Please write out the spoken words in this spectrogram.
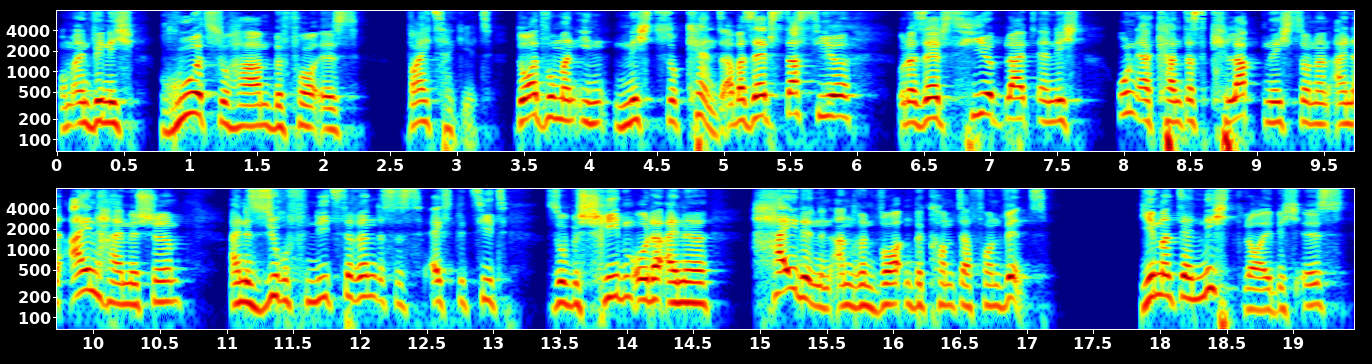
Um ein wenig Ruhe zu haben, bevor es weitergeht. Dort, wo man ihn nicht so kennt. Aber selbst das hier oder selbst hier bleibt er nicht unerkannt. Das klappt nicht, sondern eine Einheimische, eine Syrophenizerin, das ist explizit so beschrieben, oder eine Heiden in anderen Worten bekommt davon Wind. Jemand, der nicht gläubig ist,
